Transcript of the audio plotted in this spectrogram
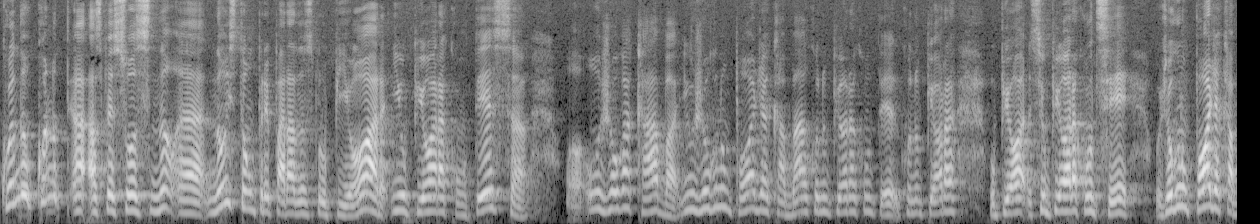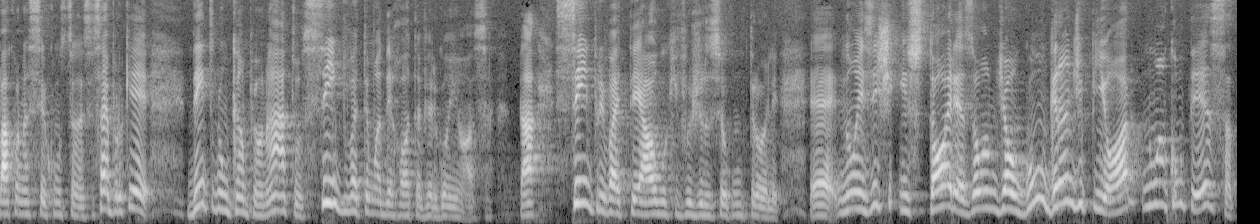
Quando, quando as pessoas não, uh, não estão preparadas para o pior e o pior aconteça, o jogo acaba. E o jogo não pode acabar quando o pior acontecer, quando piora, o pior, se o pior acontecer. O jogo não pode acabar com as circunstâncias. Sabe por quê? Dentro de um campeonato sempre vai ter uma derrota vergonhosa. Tá? Sempre vai ter algo que fugir do seu controle. É, não existe histórias onde algum grande pior não aconteça.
